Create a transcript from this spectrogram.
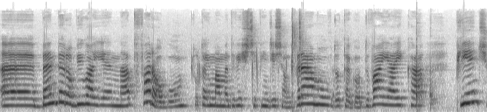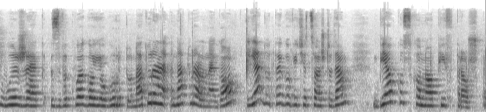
E, będę robiła je na twarogu. Tutaj mamy 250 gramów, do tego dwa jajka, 5 łyżek zwykłego jogurtu natura- naturalnego. Ja do tego, wiecie co jeszcze dam? Białko z konopi w proszku.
